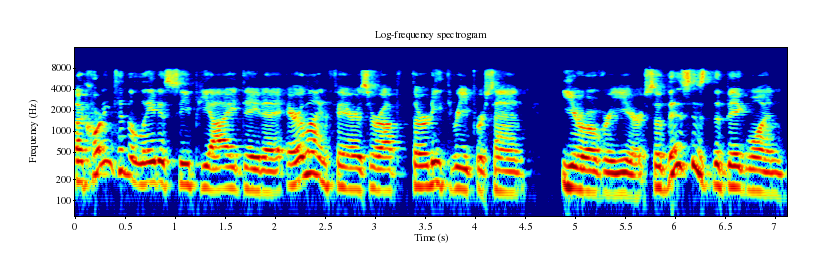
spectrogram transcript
According to the latest CPI data, airline fares are up 33% year over year. So, this is the big one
